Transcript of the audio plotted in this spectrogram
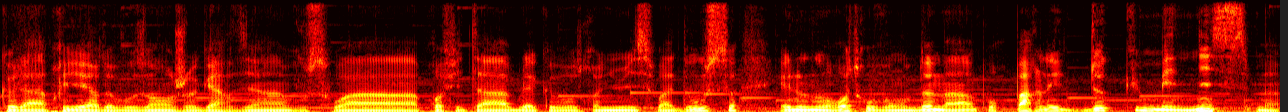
Que la prière de vos anges gardiens vous soit profitable et que votre nuit soit douce. Et nous nous retrouvons demain pour parler d'œcuménisme.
